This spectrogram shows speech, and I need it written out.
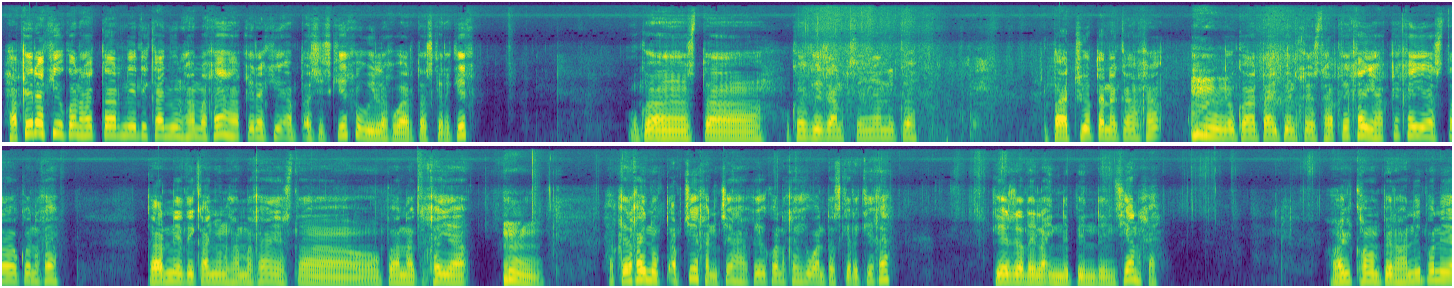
Hakiraki ukan hakarne de cañón jamaja, hakiraki aptasisqueja, huila huartas caraqueja. Uka hasta uka guerranqa ñanika patriotana kanja uka taypinqa hasta haqiqay haqiqay hasta ukanaqa carne de cañon hamaqa hasta upanakaqaya haqiraqay ñuqta apchiqa nicha haqi ukanaqa hiwantasqarakiqa guerra de la independencianaqa allqu pero hanipuni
